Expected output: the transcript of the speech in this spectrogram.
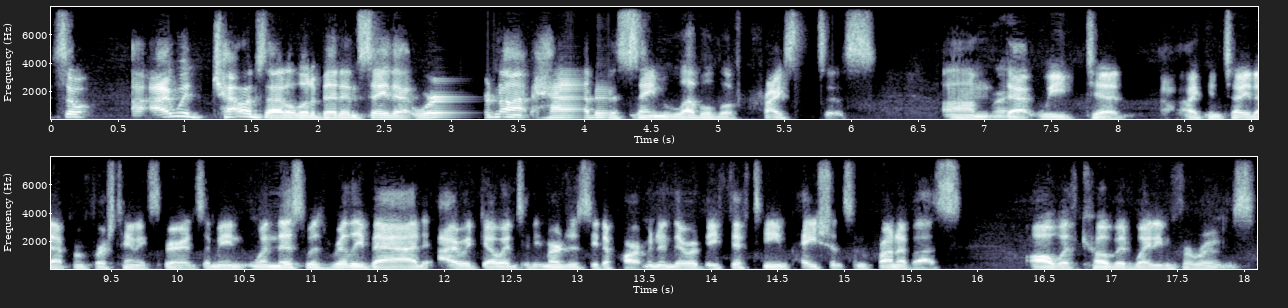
So i would challenge that a little bit and say that we're not having the same level of crisis um, right. that we did I can tell you that from firsthand experience. I mean, when this was really bad, I would go into the emergency department and there would be 15 patients in front of us, all with COVID waiting for rooms.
